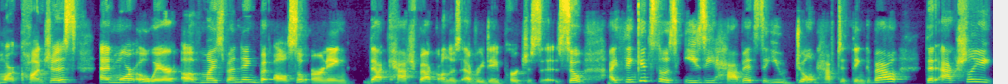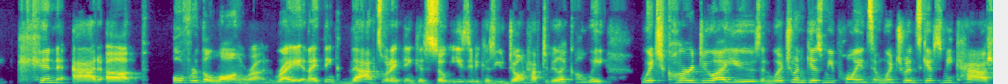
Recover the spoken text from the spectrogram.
more conscious and more aware of my spending, but also earning that cash back on those everyday purchases. So I think it's those easy habits that you don't have to think about that actually can add up over the long run, right? And I think that's what I think is so easy because you don't have to be like, oh, wait, which card do I use and which one gives me points and which ones gives me cash?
